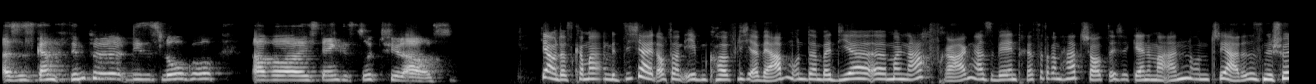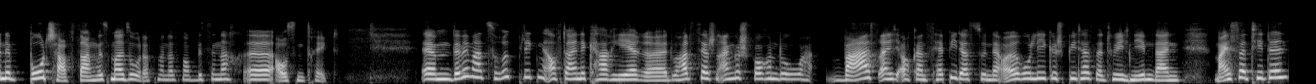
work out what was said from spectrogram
also es ist ganz simpel, dieses Logo, aber ich denke, es drückt viel aus. Ja, und das kann man mit Sicherheit auch dann eben käuflich erwerben und dann bei dir äh, mal nachfragen. Also wer Interesse daran hat, schaut es euch gerne mal an. Und ja, das ist eine schöne Botschaft, sagen wir es mal so, dass man das noch ein bisschen nach äh, außen trägt. Ähm, wenn wir mal zurückblicken auf deine Karriere, du hattest ja schon angesprochen, du warst eigentlich auch ganz happy, dass du in der Euroleague gespielt hast, natürlich neben deinen Meistertiteln.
